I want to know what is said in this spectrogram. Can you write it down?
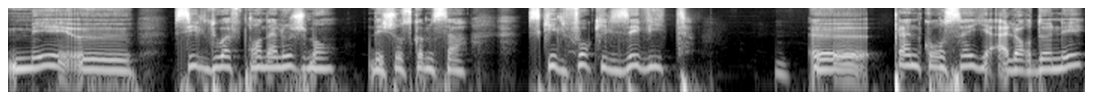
Mais s'ils doivent prendre un logement, des choses comme ça, ce qu'il faut qu'ils évitent. Euh, plein de conseils à leur donner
